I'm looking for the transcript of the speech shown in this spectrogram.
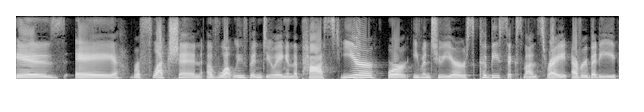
is a reflection of what we've been doing in the past year or even 2 years could be 6 months right everybody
